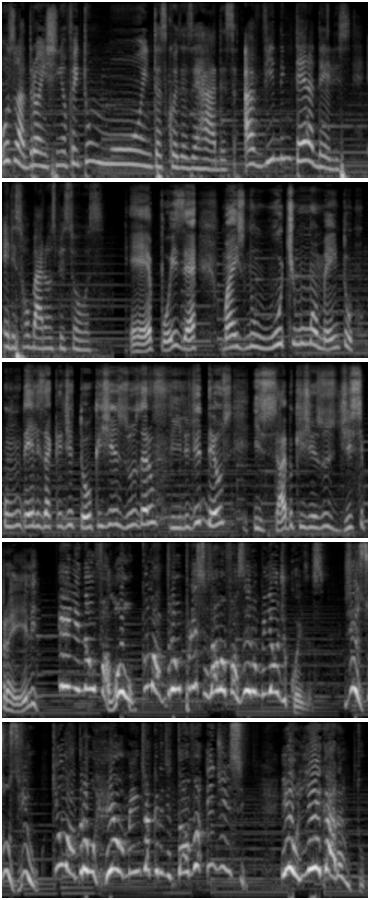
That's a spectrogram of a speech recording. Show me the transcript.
Os ladrões tinham feito muitas coisas erradas a vida inteira deles. Eles roubaram as pessoas. É, pois é, mas no último momento, um deles acreditou que Jesus era o filho de Deus. E sabe o que Jesus disse para ele? Ele não falou que o ladrão precisava fazer um bilhão de coisas. Jesus viu que o ladrão realmente acreditava e disse: Eu lhe garanto,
